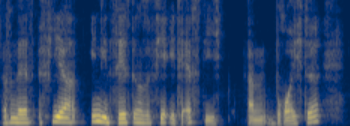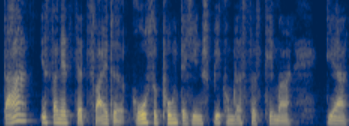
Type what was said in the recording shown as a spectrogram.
das sind jetzt vier Indizes bzw. vier ETFs, die ich dann bräuchte. Da ist dann jetzt der zweite große Punkt, der hier ins Spiel kommt, das ist das Thema der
